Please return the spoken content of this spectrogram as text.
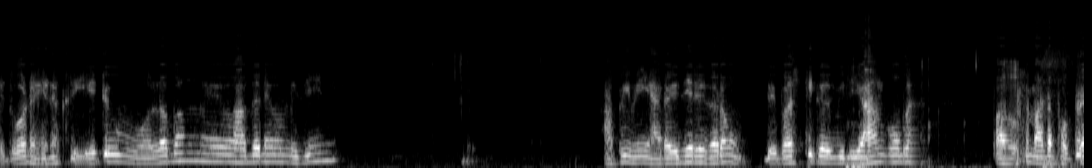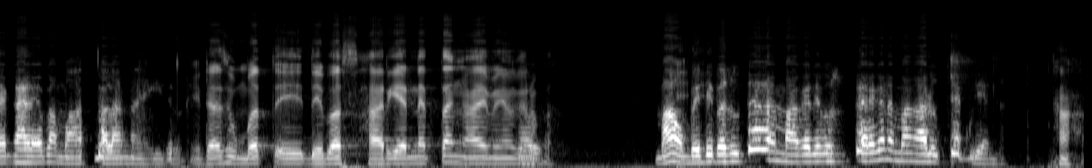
එතුවට හෙන ක්‍රියටව් මොල්ල බං ඒ හදනව මිතින්නේ අපි මේ අර විදිරි කරමු. දෙබස්ටික විලියහන් කොඹ පස්ස මට පොපයක් හලබ මාත් බලන්න හිතුට ඊට පස්සේ. උඹත් ඒ දෙබස් හරියන්නේ නැත්තම් ආයෙ මේක කරපන්. ම උඹ දෙබසුත් මග දෙබසුත් අරගෙන මං අලුත්තක් ලියන්න. හා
